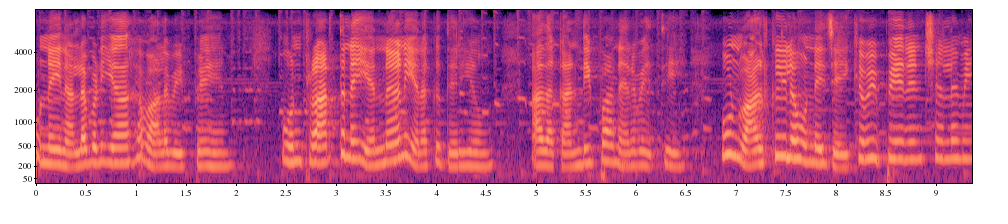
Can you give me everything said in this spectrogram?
உன்னை நல்லபடியாக வாழ வைப்பேன். உன் பிரார்த்தனை என்னன்னு எனக்கு தெரியும். அதை கண்டிப்பாக நிறைவேற்றி உன் வாழ்க்கையில் உன்னை ஜெயிக்க வைப்பேன் செல்லமே.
